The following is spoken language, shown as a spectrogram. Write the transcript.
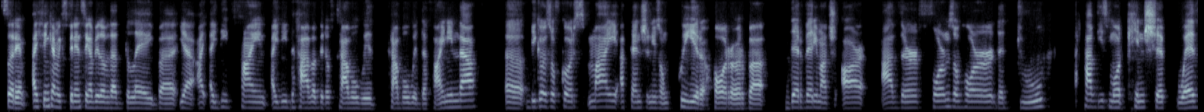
Sorry, I think I'm experiencing a bit of that delay, but yeah, I, I did find I did have a bit of trouble with trouble with defining that. Uh, because of course my attention is on queer horror, but there very much are other forms of horror that do have this more kinship with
